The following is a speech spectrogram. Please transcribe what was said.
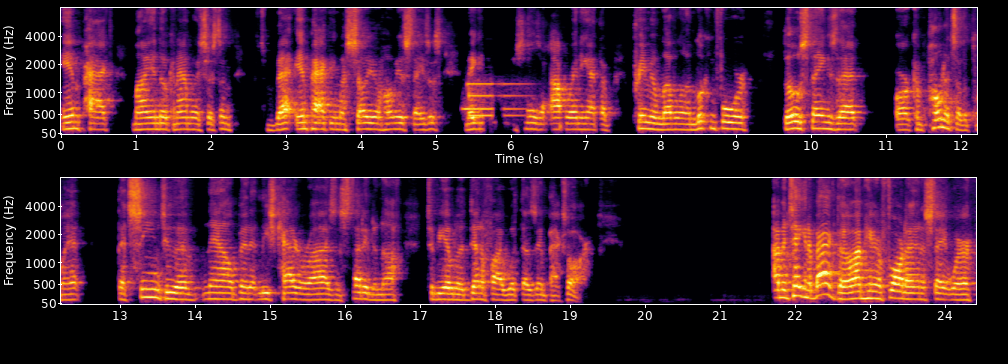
impact my endocannabinoid system, impacting my cellular homeostasis, making my cells are operating at the premium level. And I'm looking for those things that are components of the plant that seem to have now been at least categorized and studied enough to be able to identify what those impacts are. I've been taken aback though. I'm here in Florida in a state where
